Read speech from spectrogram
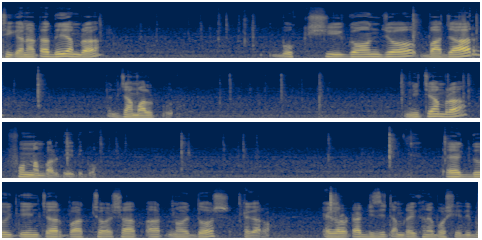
ঠিকানাটা দিই আমরা। বক্সিগঞ্জ বাজার, জামালপুর। নিচে আমরা ফোন নাম্বার দিয়ে দিব। এক, দুই, তিন, চার, পাঁচ, ছয়, সাত, আট, নয়, দশ, এগারো। এগারোটা ডিজিট আমরা এখানে বসিয়ে দিব।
